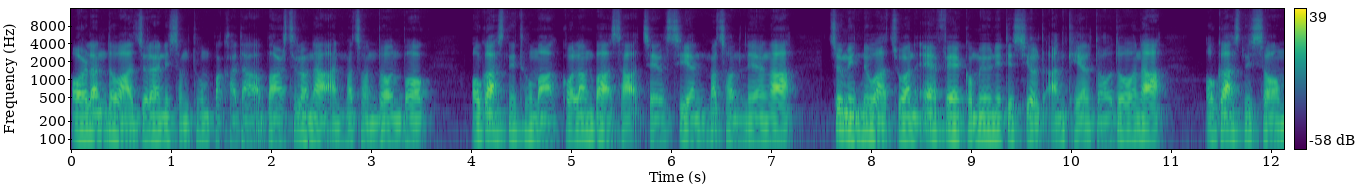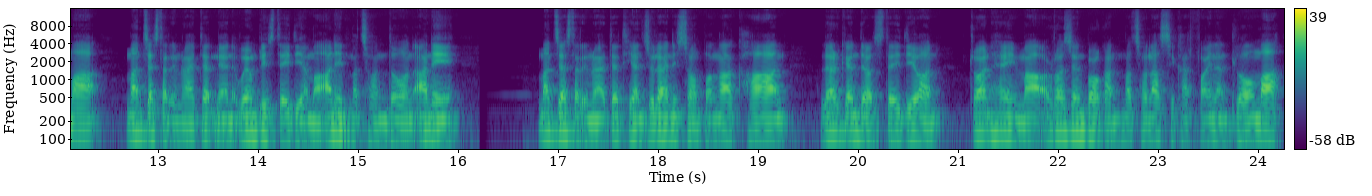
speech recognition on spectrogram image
Orlando a July ni samthum pakhata Barcelona an machon don bok August ni thuma Columbus a Chelsea an machon lenga chumi nuwa chuan FA Community Shield an khel to dona August ni soma Manchester United nen Wembley Stadium a anin machon don ani Manchester United hian July ni som panga khan Lerkendal Stadium Trondheim a Rosenborg an machona sikhat final tloma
